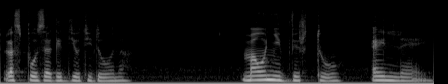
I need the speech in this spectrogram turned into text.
la sposa che Dio ti dona. Ma ogni virtù è in lei.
